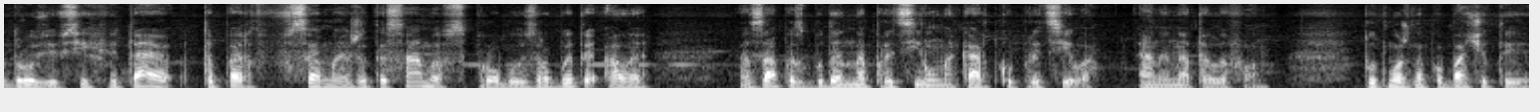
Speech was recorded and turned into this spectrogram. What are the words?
Друзі, всіх вітаю. Тепер все майже те саме. Спробую зробити, але запис буде на приціл, на картку приціла, а не на телефон. Тут можна побачити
